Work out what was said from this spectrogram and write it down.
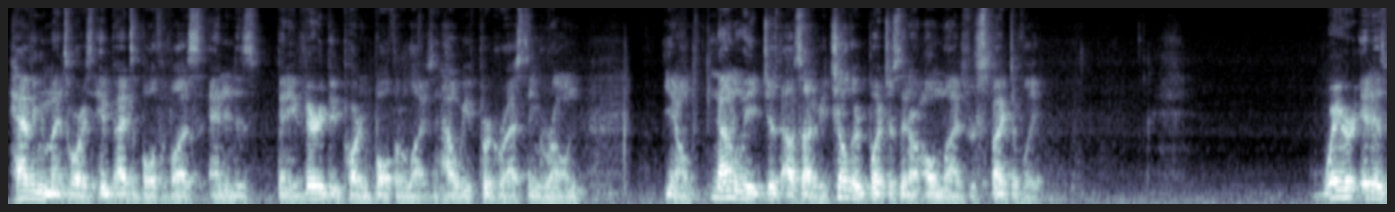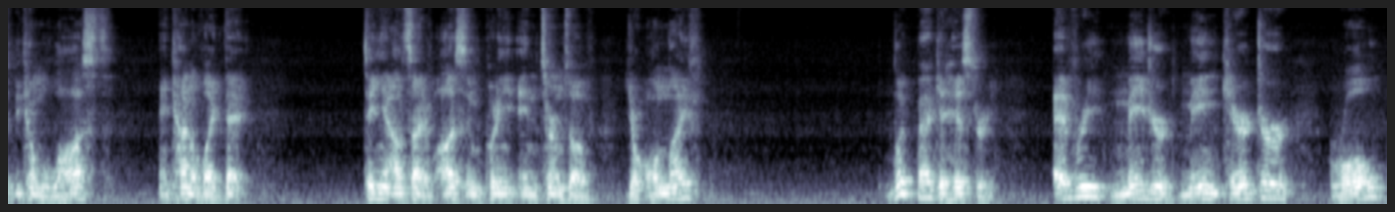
having a mentor has impacted both of us, and it has been a very big part in both our lives and how we've progressed and grown. You know, not only just outside of each other, but just in our own lives, respectively. Where it has become lost, and kind of like that taking it outside of us and putting it in terms of your own life, look back at history. Every major main character role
